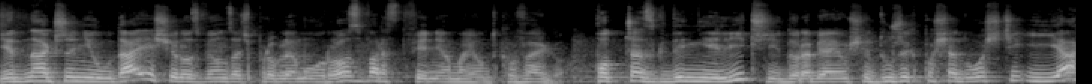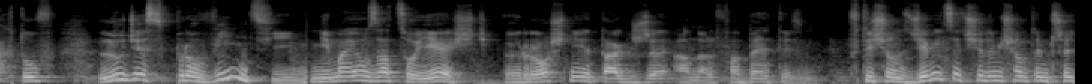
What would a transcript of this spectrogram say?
Jednakże nie udaje się rozwiązać problemu rozwarstwienia majątkowego. Podczas gdy nieliczni dorabiają się dużych posiadłości i jachtów, ludzie z prowincji nie mają za co jeść. Rośnie także analfabetyzm. W 1973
